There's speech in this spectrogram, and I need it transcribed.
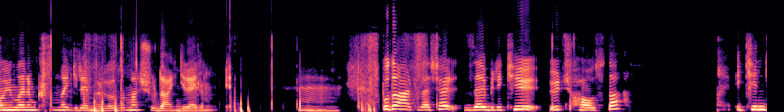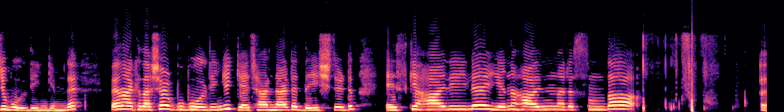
oyunlarım kısmına giremiyoruz. O zaman şuradan girelim. Hmm. Bu da arkadaşlar Z1-2-3 House'da ikinci buildingimde. Ben arkadaşlar bu building'i geçenlerde değiştirdim. Eski haliyle yeni halinin arasında e,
